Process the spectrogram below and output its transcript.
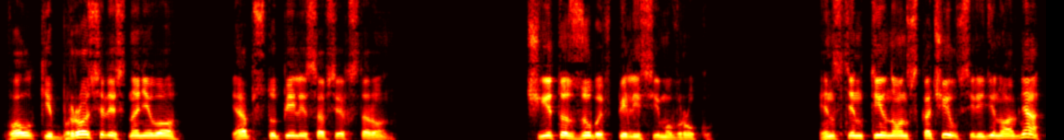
волки бросились на него и обступили со всех сторон. Чьи-то зубы впились ему в руку. Инстинктивно он вскочил в середину огня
